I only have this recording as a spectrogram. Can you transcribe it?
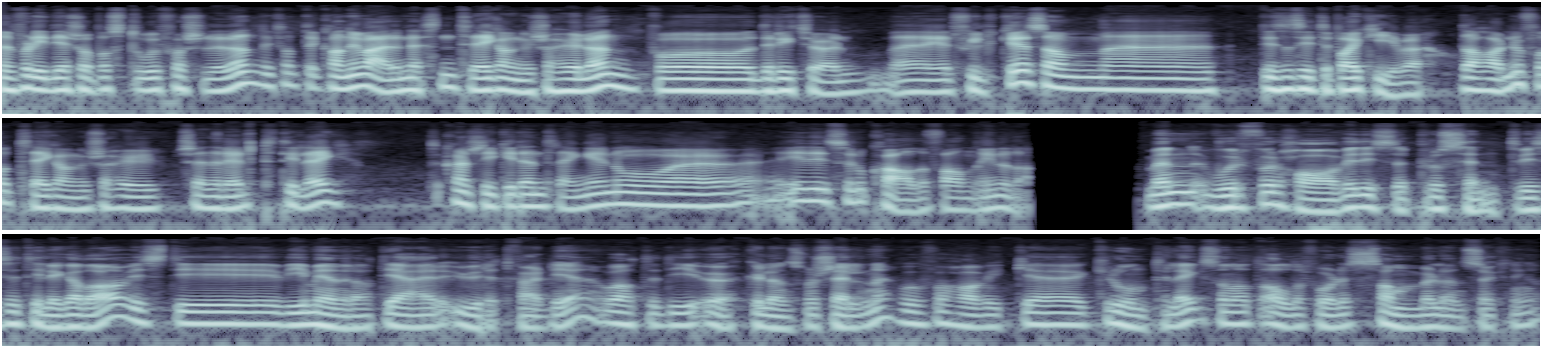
Men fordi de er såpass stor forskjell i lønn? Det kan jo være nesten tre ganger så høy lønn på direktøren eh, i et fylke som eh, de som sitter på arkivet. Da har den jo fått tre ganger så høy generelt tillegg. Så kanskje ikke den trenger noe eh, i disse lokale forhandlingene, da. Men hvorfor har vi disse prosentvise tilleggene da, hvis de, vi mener at de er urettferdige og at de øker lønnsforskjellene? Hvorfor har vi ikke kronetillegg, sånn at alle får det samme lønnsøkninga?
